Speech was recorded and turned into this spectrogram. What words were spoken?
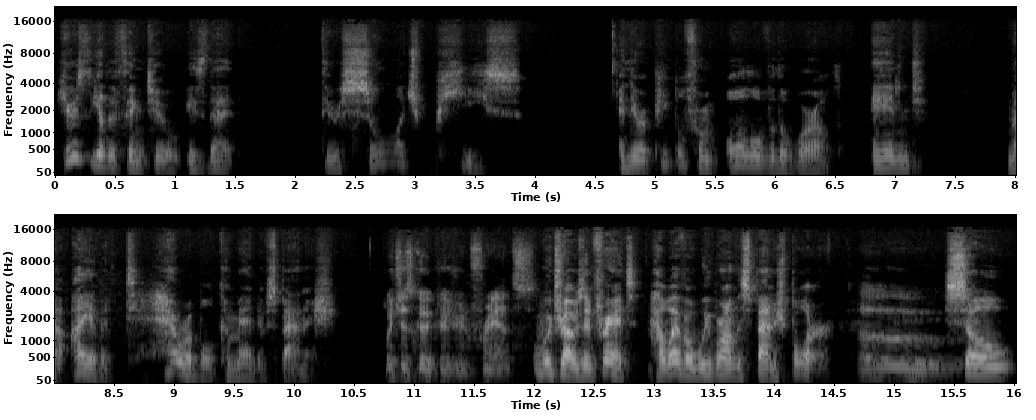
here's the other thing too: is that there's so much peace. And there are people from all over the world. And now I have a terrible command of Spanish, Which is good because you're in France. which I was in France. However, we were on the Spanish border. Oh. So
